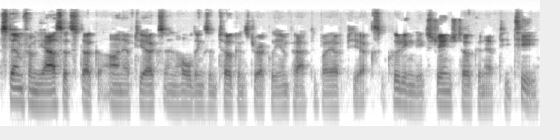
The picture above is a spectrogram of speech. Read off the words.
stem from the assets stuck on FTX and holdings and tokens directly impacted by FTX, including the exchange token FTT.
